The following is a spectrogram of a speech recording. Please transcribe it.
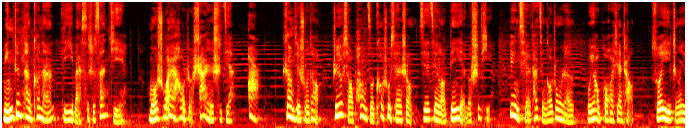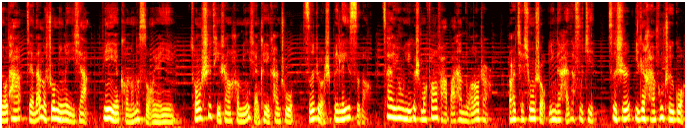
名侦探柯南第一百四十三集：魔术爱好者杀人事件二。上集说到，只有小胖子克树先生接近了滨野的尸体，并且他警告众人不要破坏现场，所以只能由他简单的说明了一下滨野可能的死亡原因。从尸体上很明显可以看出，死者是被勒死的，再用一个什么方法把他挪到这儿，而且凶手应该还在附近。此时一阵寒风吹过，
